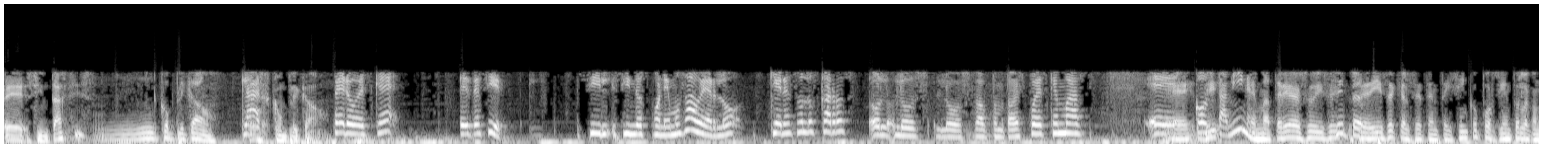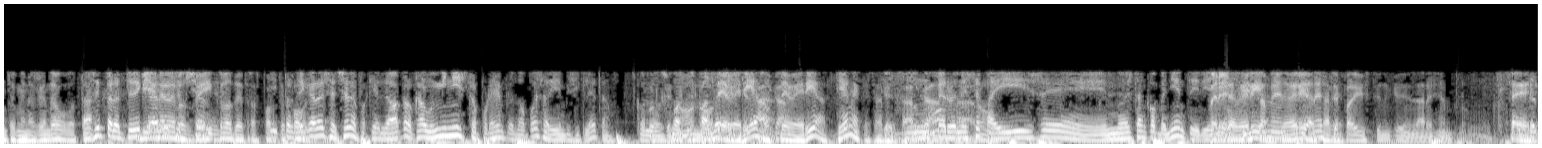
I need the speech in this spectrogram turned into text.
Eh, sin taxis Mm, complicado. Claro. es complicado. Pero es que, es decir, si, si nos ponemos a verlo, ¿quiénes son los carros o lo- los, los automotores pues que más eh, Eh, contaminan? En materia de eso dice, Sí, pero- se dice que el 75% de la contaminación de Bogotá Sí, pero tiene que viene de los vehículos de transporte pero tiene que haber público. excepciones, porque le va a colocar un ministro, por ejemplo, no puede salir en bicicleta con los no, no. Debería, salga. debería, tiene que salir. Que salga. Pero en claro. este país eh, no es tan conveniente, diría Pero debería, debería en este salir. país tiene que dar ejemplo.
